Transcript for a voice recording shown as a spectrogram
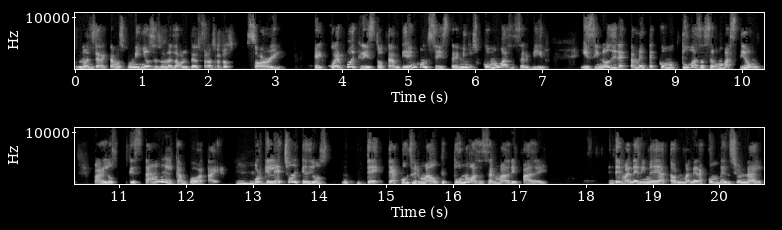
no interactamos con niños, eso no es la voluntad de Dios para nosotros. Sorry. El cuerpo de Cristo también consiste en niños. ¿Cómo vas a servir? Y si no directamente, ¿cómo tú vas a ser un bastión para los que están en el campo de batalla? Porque el hecho de que Dios te, te ha confirmado que tú no vas a ser madre y padre, de manera inmediata o de manera convencional,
